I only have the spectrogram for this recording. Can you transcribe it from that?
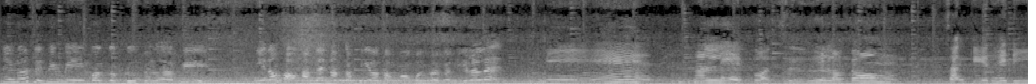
จริงด้วยสิพี่บีก่อนเกือบลืมไปเลยอะพี่ นี้ต้องขอคำแนะนำกับพี่อสมคนสวยแบบนี้แล้วแหละ แหมนั่นแหละก่อนซื้อเราต้องสังเกตให้ดี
